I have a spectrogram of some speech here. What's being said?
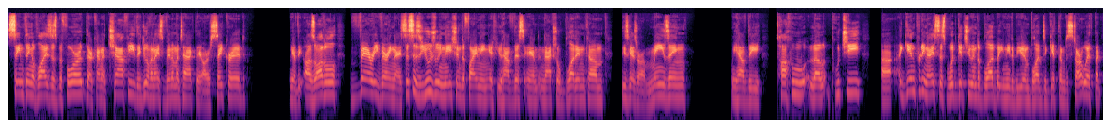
Same thing applies as before. They're kind of chaffy. They do have a nice venom attack. They are sacred. We have the Azotl. Very, very nice. This is usually nation defining if you have this and an actual blood income. These guys are amazing. We have the Tlahuelpuchi. Uh, again, pretty nice. This would get you into blood, but you need to be in blood to get them to start with. But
